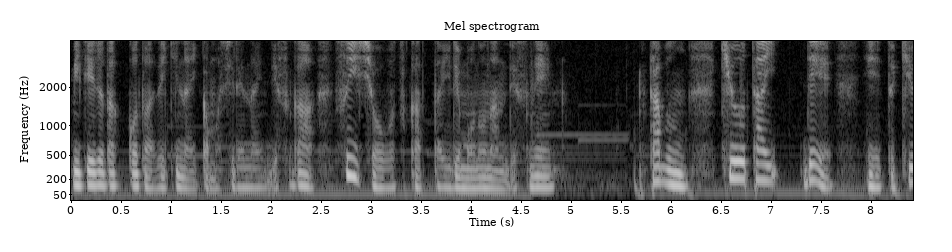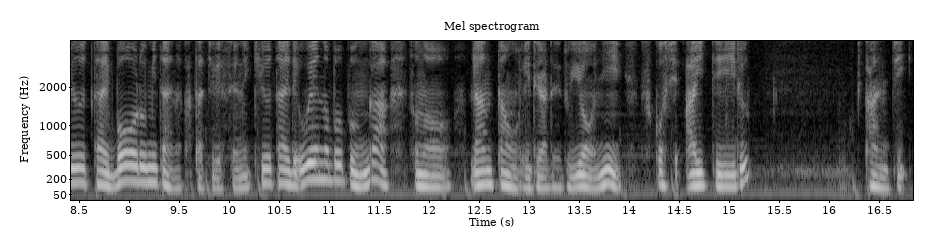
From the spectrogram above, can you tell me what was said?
見ていただくことはできないかもしれないんですが、水晶を使った入れ物なんですね。多分、球体で、えっ、ー、と、球体、ボールみたいな形ですよね。球体で上の部分が、その、ランタンを入れられるように少し開いている感じ。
